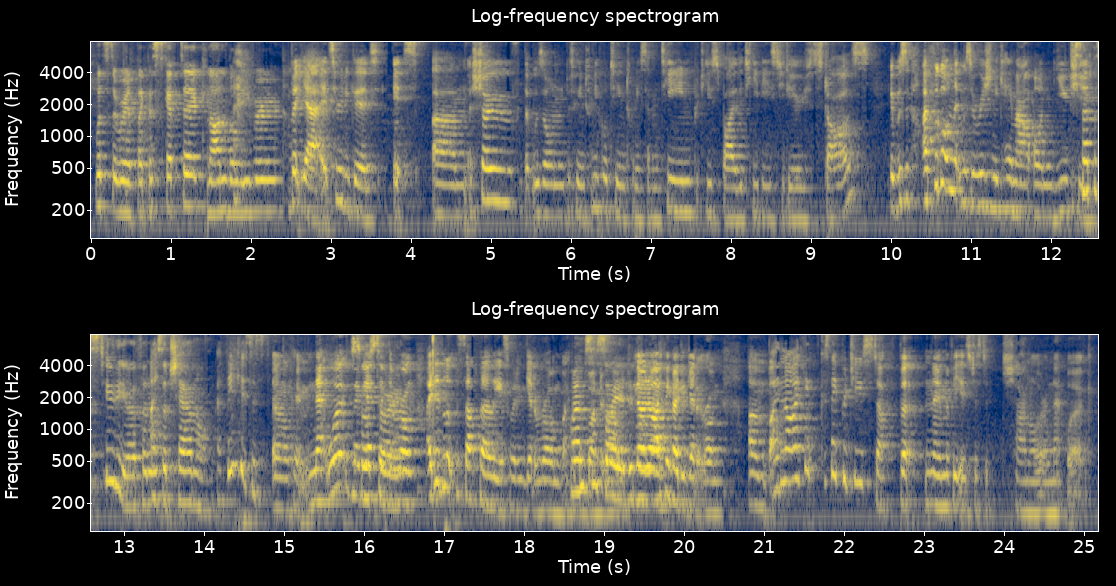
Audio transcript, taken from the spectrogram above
what's the word? Like a skeptic, non-believer. but yeah, it's really good. It's um, a show that was on between 2014 and 2017, produced by the TV studio Starz. It was I've forgotten that it was originally came out on Is YouTube. that a studio? I thought it was a channel. I think it's this. Oh, okay, network. Maybe So I said sorry. the wrong. I did look this up earlier, so I didn't get it wrong. But I I'm think so sorry, I didn't no, no, I think I did get it wrong. Um, but no, I think because they produce stuff, but no, maybe it's just a channel or a network.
